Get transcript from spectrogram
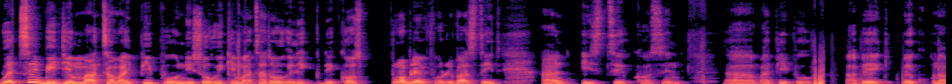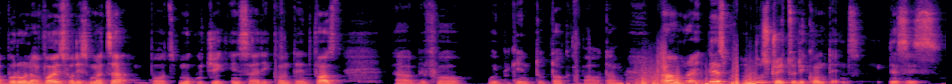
Wetin be the matter, my people? Nyesom Wike matter don really dey cause problem for Rivers State and e still causing uh, my people. I beg make una borrow una voice for this matter, but make we check inside the content first uh, before we begin to talk about them. All right, let's go straight to the content. This is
